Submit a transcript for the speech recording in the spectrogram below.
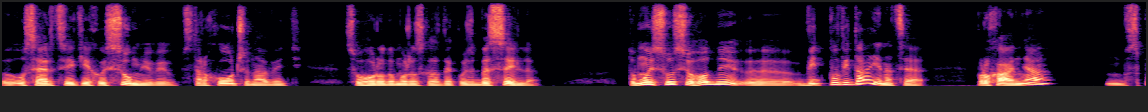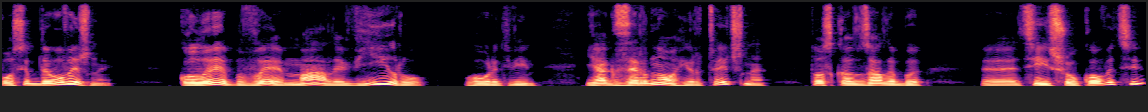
у серці якихось сумнівів, страху чи навіть свого роду, можна сказати, якогось безсилля. Тому Ісус сьогодні е, відповідає на це прохання в спосіб дивовижний. Коли б ви мали віру, говорить Він, як зерно гірчичне, то сказали б е, цій шовковиці,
